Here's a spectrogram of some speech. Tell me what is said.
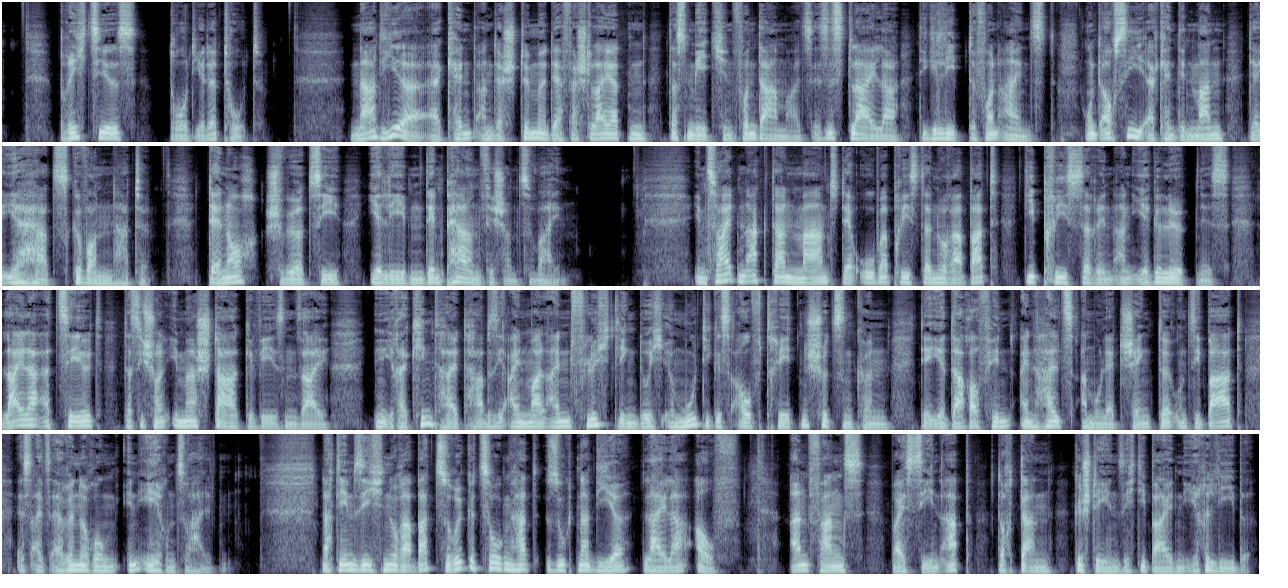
Bricht sie es, droht ihr der Tod. Nadir erkennt an der Stimme der Verschleierten das Mädchen von damals. Es ist Laila, die Geliebte von einst. Und auch sie erkennt den Mann, der ihr Herz gewonnen hatte. Dennoch schwört sie, ihr Leben den Perlenfischern zu weihen. Im zweiten Akt dann mahnt der Oberpriester Nurabat die Priesterin an ihr Gelöbnis. Laila erzählt, dass sie schon immer stark gewesen sei. In ihrer Kindheit habe sie einmal einen Flüchtling durch ihr mutiges Auftreten schützen können, der ihr daraufhin ein Halsamulett schenkte und sie bat, es als Erinnerung in Ehren zu halten. Nachdem sich Nurabat zurückgezogen hat, sucht Nadir Laila auf. Anfangs weist sie ihn ab, doch dann gestehen sich die beiden ihre Liebe.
